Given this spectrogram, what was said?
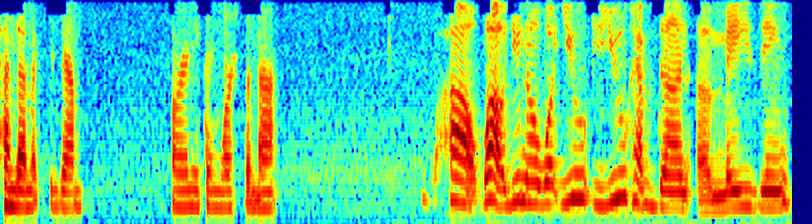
pandemic again or anything worse than that. Wow, wow! You know what? You you have done amazing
